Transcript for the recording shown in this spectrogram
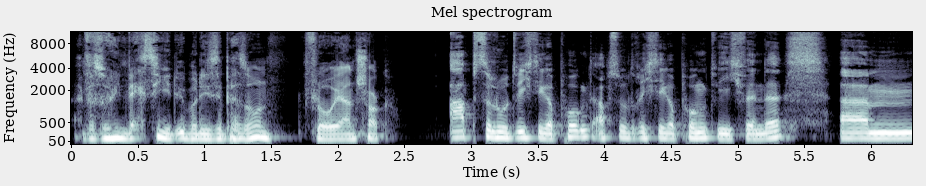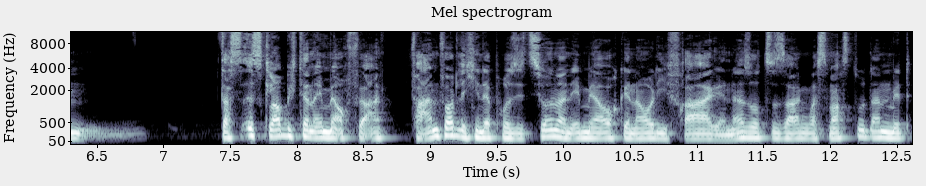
einfach so hinwegsieht über diese Person. Florian Schock. Absolut wichtiger Punkt, absolut richtiger Punkt, wie ich finde. Ähm das ist, glaube ich, dann eben auch für verantwortlich in der Position dann eben ja auch genau die Frage, ne? sozusagen, was machst du dann mit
